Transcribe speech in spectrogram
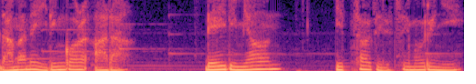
나만의 일인 걸 알아. 내일이면 잊혀질지 모르니.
